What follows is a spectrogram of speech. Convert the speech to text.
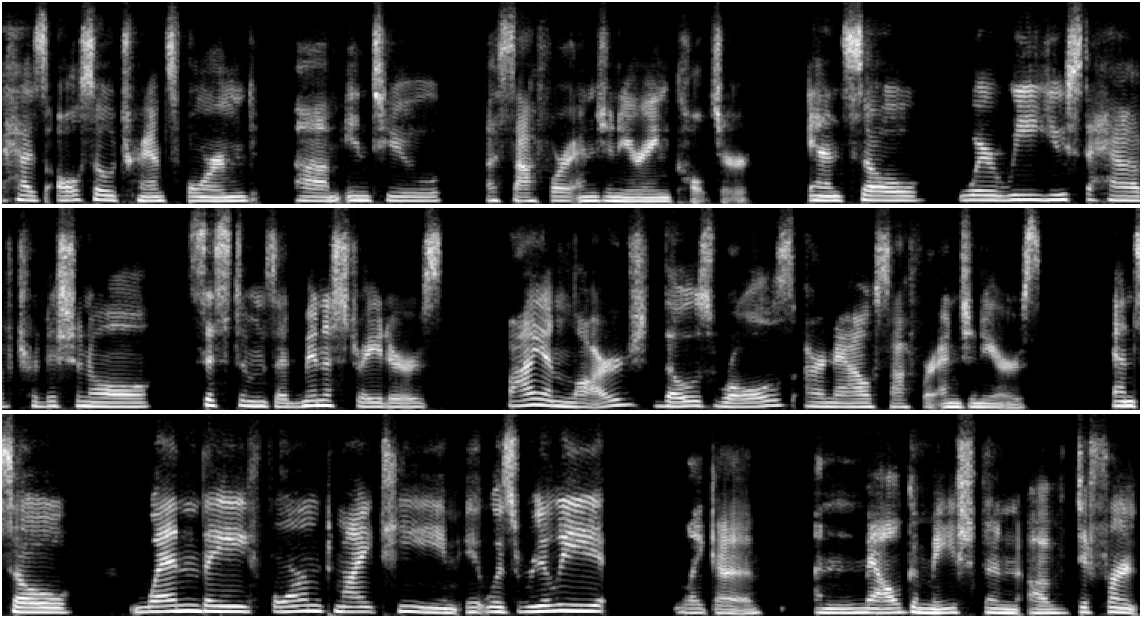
has also transformed um, into a software engineering culture. And so, where we used to have traditional systems administrators by and large, those roles are now software engineers. And so when they formed my team, it was really like a an amalgamation of different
